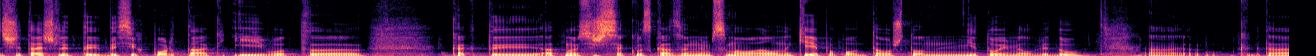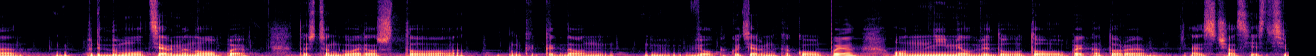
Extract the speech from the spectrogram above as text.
считаешь ли ты до сих пор так? И вот э, как ты относишься к высказываниям самого Алана Кея по поводу того, что он не то имел в виду, э, когда придумывал термин ООП? То есть он говорил, что когда он ввел такой термин, как ООП, он не имел в виду то ООП, которое а, сейчас есть в C++.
